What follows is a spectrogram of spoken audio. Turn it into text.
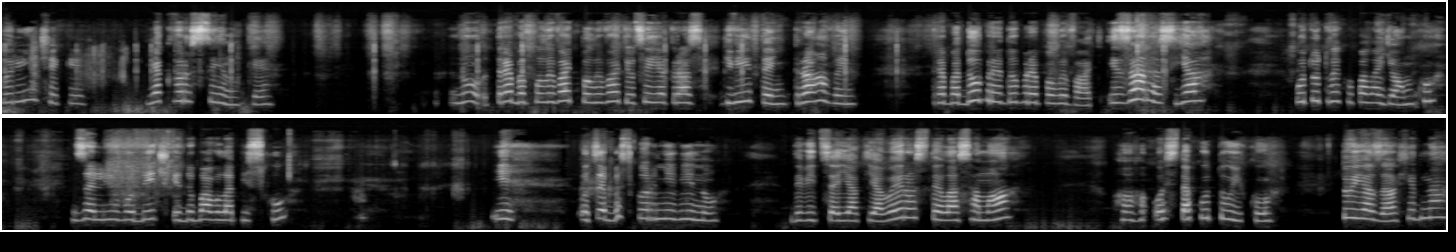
корінчики, як ворсинки. Ну, треба поливати, поливати. Оце якраз квітень, травень. Треба добре-добре поливати. І зараз я отут викопала ямку, залью водички, додала піску. І оце без корнівіну. Дивіться, як я виростила сама ось таку туйку. Туя західна.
